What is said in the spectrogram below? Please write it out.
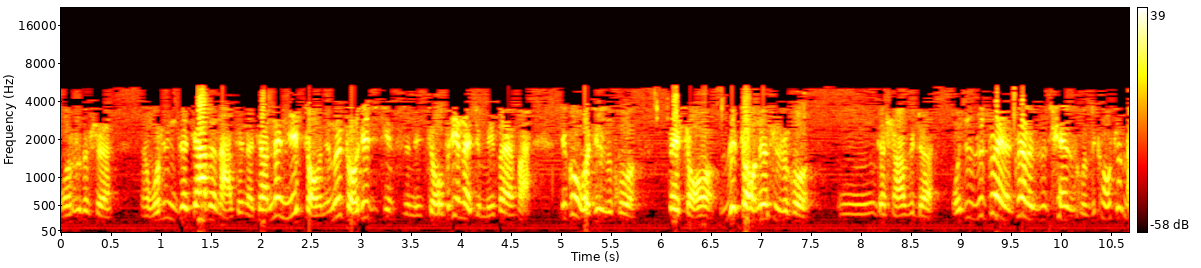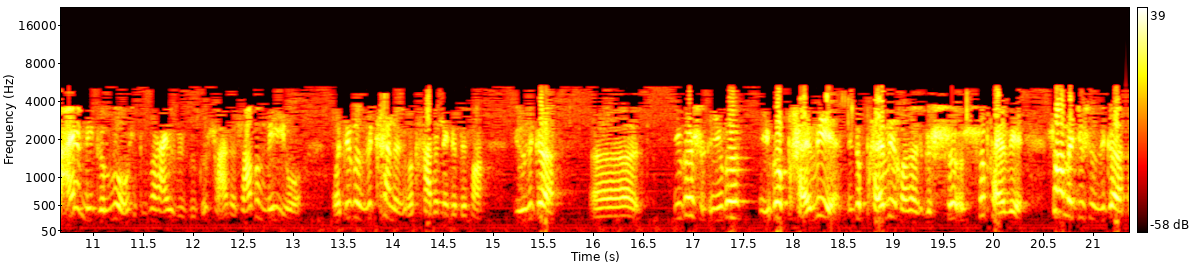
我说的是，我说你这家在哪在哪家那你找，你能找见就进去，你找不见那就没办法。结果我就是后在找，在找的时候，嗯，那个啥这个，我就是转了转了这圈以后，就看我说哪也没个路，我说这哪有个啥的，啥都没有。我结果是看的时候，他的那个地方有这个呃，有个是有个有个牌位，那个牌位好像是个石石牌位，上面就是这个。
